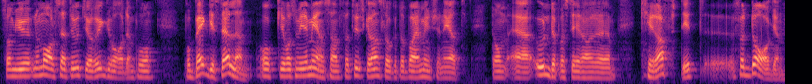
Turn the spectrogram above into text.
Som ju normalt sett utgör ryggraden på, på bägge ställen. Och vad som är gemensamt för tyska landslaget och Bayern München är att de är underpresterar eh, kraftigt eh, för dagen.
